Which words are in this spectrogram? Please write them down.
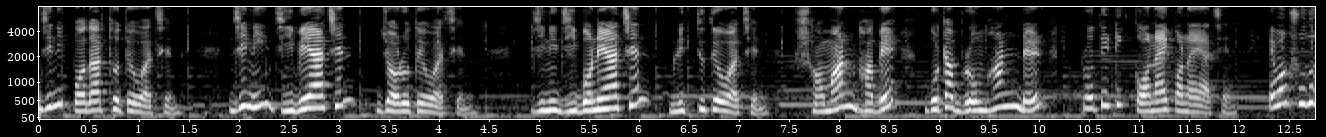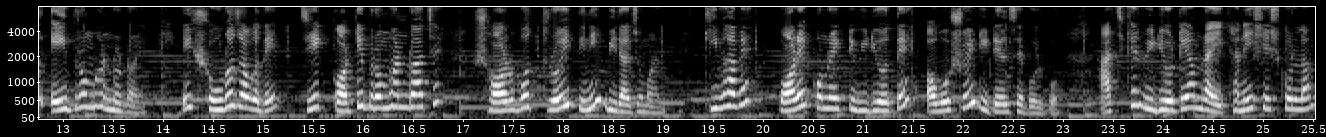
যিনি পদার্থতেও আছেন। যিনি জীবে আছেন, জড়তেও আছেন। যিনি জীবনে আছেন, মৃত্যুতেও আছেন। সমানভাবে গোটা ব্রহ্মাণ্ডের প্রতিটি কণায় কণায় আছেন। এবং শুধু এই ব্রহ্মাণ্ড নয়, এই সৌরজগতে যে কটি ব্রহ্মাণ্ড আছে, সর্বত্রই তিনি বিরাজমান। কীভাবে? পরে কোনো একটি ভিডিওতে অবশ্যই ডিটেলসে বলব। আজকের ভিডিওটি আমরা এখানেই শেষ করলাম।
